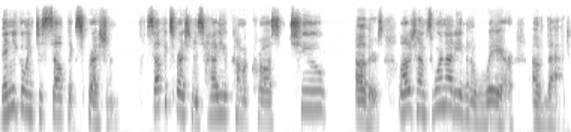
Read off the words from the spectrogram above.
Then you go into self-expression. Self-expression is how you come across to others. A lot of times we're not even aware of that.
